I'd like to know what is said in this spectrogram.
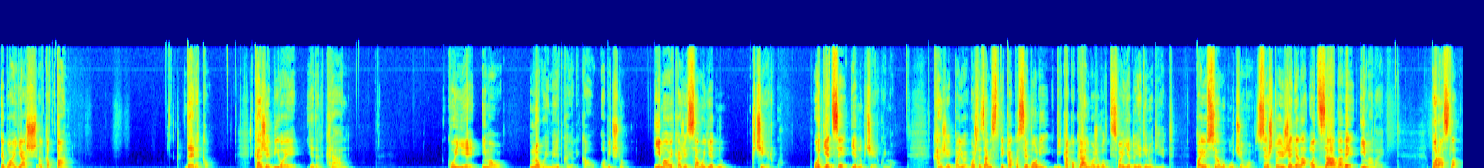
Ebu Ajaš el-Kattan, Da je rekao, kaže, bio je jedan kralj koji je imao mnogo imetka, jeli, kao obično, imao je, kaže, samo jednu kćerku. Od djece jednu kćerku imao. Kaže, pa joj, možete zamisliti kako se voli, kako kralj može voliti svoje jedno jedino dijete pa joj sve omogućujemo. Sve što je željela od zabave imala je. Porasla,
